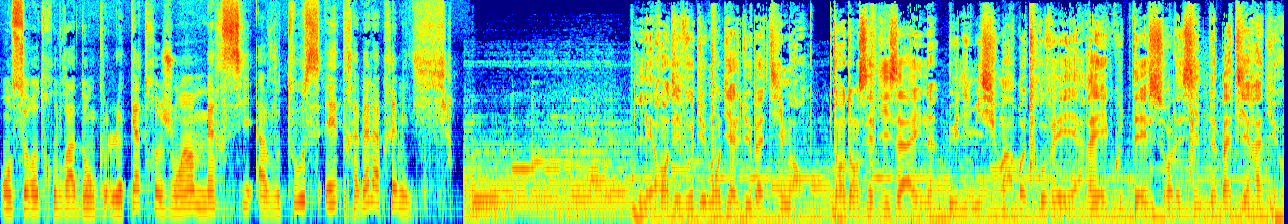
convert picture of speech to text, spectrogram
On se retrouvera donc le 4 juin. Merci à vous tous et très bel après-midi. Les rendez-vous du Mondial du bâtiment. Tendance et design, une émission à retrouver et à réécouter sur le site de Bâti Radio.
